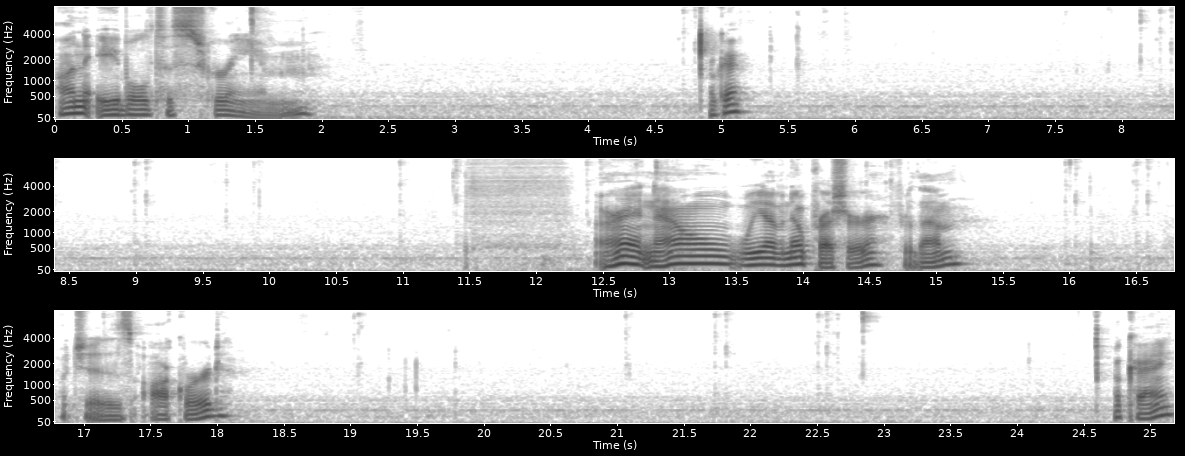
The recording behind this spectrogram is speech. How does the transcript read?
Unable to scream. Okay. All right, now we have no pressure for them, which is awkward. Okay.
